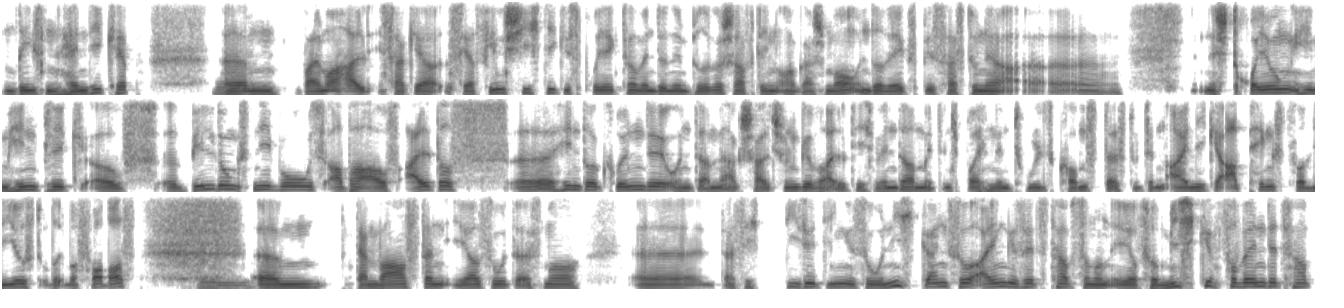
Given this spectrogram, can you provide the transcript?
ein riesen Handicap. Ähm, weil man halt, ich sag ja, sehr vielschichtiges Projekt war. Wenn du in einem bürgerschaftlichen Engagement unterwegs bist, hast du eine, äh, eine Streuung im Hinblick auf äh, Bildungsniveaus, aber auf Altershintergründe äh, und da merkst du halt schon gewaltig, wenn da mit entsprechenden Tools kommst, dass du dann einige abhängst, verlierst oder überforderst. Mhm. Ähm, dann war es dann eher so, dass man äh, dass ich diese Dinge so nicht ganz so eingesetzt habe, sondern eher für mich verwendet habe.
